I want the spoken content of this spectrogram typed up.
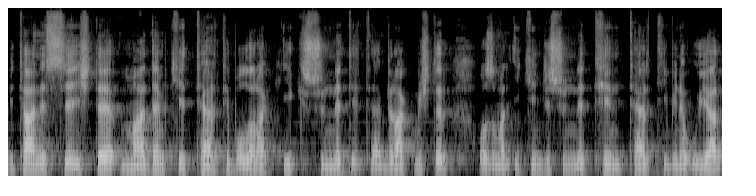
bir tanesi işte madem ki tertip olarak ilk sünneti bırakmıştır, o zaman ikinci sünnetin tertibine uyar,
